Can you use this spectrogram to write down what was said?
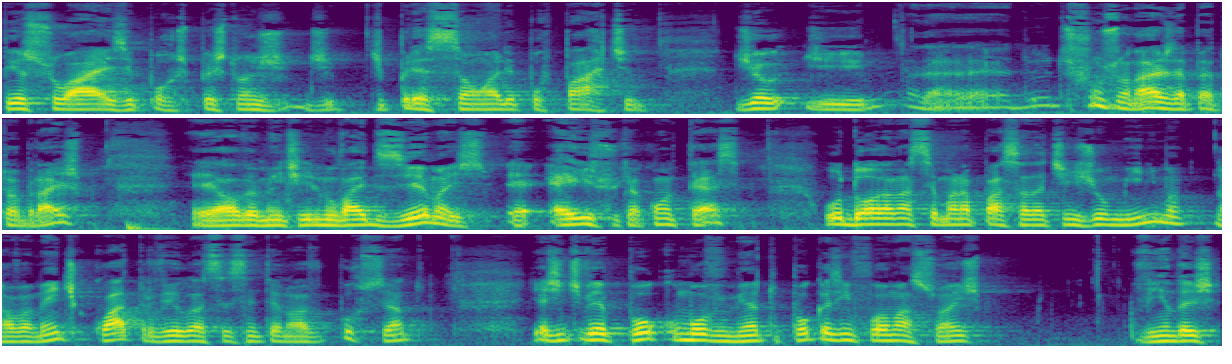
pessoais e por questões de, de pressão ali por parte de, de, dos funcionários da Petrobras. É, obviamente ele não vai dizer, mas é, é, isso que acontece. O dólar na semana passada atingiu mínima, novamente, 4,69%. E a gente vê pouco movimento, poucas informações vindas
